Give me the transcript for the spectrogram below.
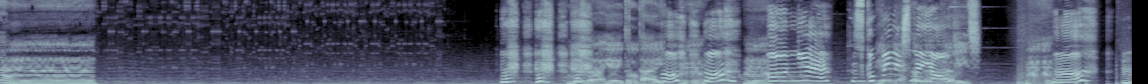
Hmm. Nie ma jej tutaj. O, Mm, o, mm. o nie! Wiem, jak to Zgubiliśmy ją! naprawić. Mm,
